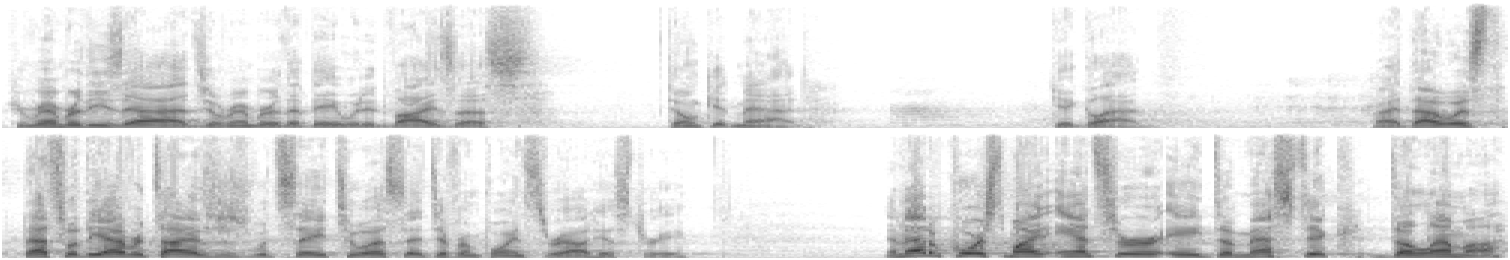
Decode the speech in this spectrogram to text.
If you remember these ads, you'll remember that they would advise us don't get mad, get glad. Right? That was, that's what the advertisers would say to us at different points throughout history. And that, of course, might answer a domestic dilemma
